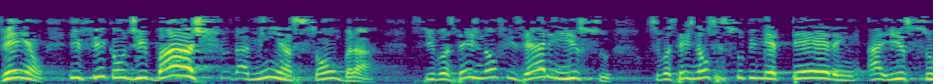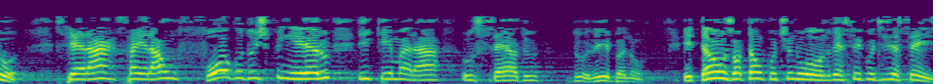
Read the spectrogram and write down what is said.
venham e ficam debaixo da minha sombra. Se vocês não fizerem isso, se vocês não se submeterem a isso, será, sairá um fogo do espinheiro e queimará o cedro do Líbano. Então Jotão continuou no versículo 16:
